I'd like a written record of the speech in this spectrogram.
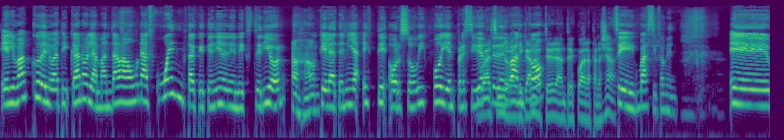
El Banco del Vaticano la mandaba a una cuenta que tenían en el exterior, Ajá. que la tenía este arzobispo y el Igual presidente siendo del Vaticano, banco. ustedes eran tres cuadras para allá. Sí, básicamente. Eh,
